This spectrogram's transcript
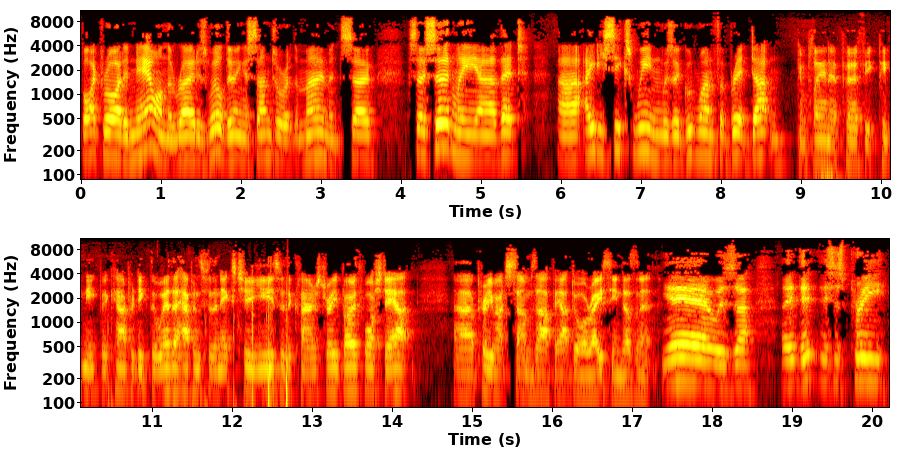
bike rider now on the road as well, doing a Sun Tour at the moment. So, so certainly uh, that uh, 86 win was a good one for Brett Dutton. Can plan a perfect picnic but can't predict the weather. Happens for the next two years with the Clarence Street. Both washed out. Uh, pretty much sums up outdoor racing, doesn't it? Yeah, it was. Uh, this is pre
